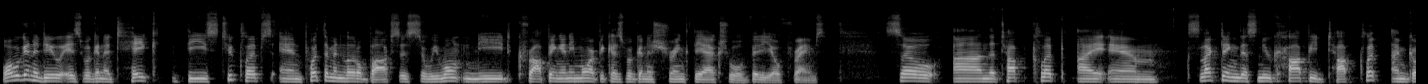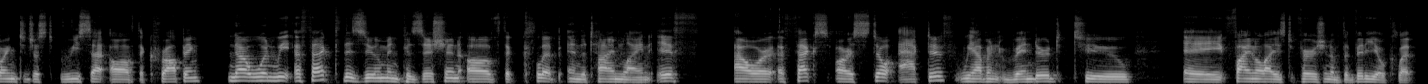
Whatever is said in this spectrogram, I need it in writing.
what we're going to do is we're going to take these two clips and put them in little boxes so we won't need cropping anymore because we're going to shrink the actual video frames. So on the top clip, I am selecting this new copied top clip. I'm going to just reset all of the cropping. Now, when we affect the zoom and position of the clip and the timeline, if our effects are still active, we haven't rendered to a finalized version of the video clip,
